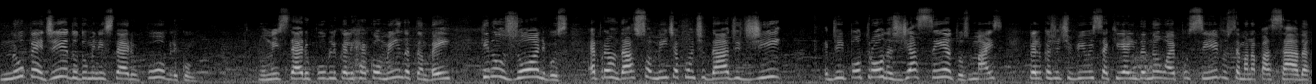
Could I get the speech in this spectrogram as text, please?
No pedido do Ministério Público, o Ministério Público ele recomenda também que nos ônibus é para andar somente a quantidade de de poltronas, de assentos, mas pelo que a gente viu, isso aqui ainda não é possível. Semana passada,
